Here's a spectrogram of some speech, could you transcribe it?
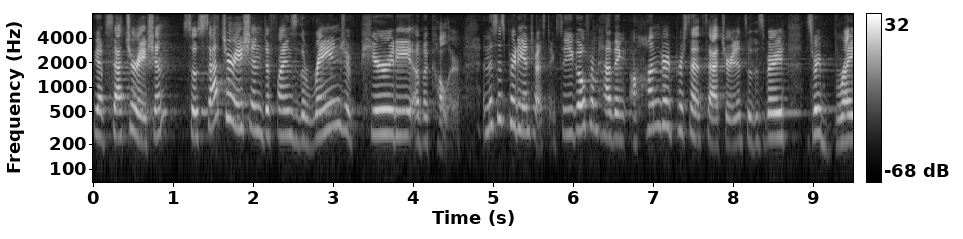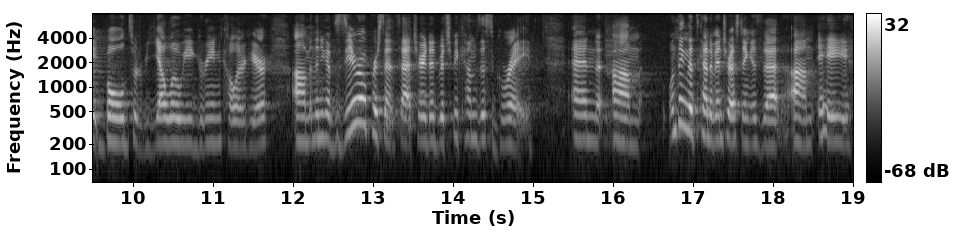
we have saturation. So saturation defines the range of purity of a color. And this is pretty interesting. So you go from having 100% saturated, so this very, this very bright, bold, sort of yellowy green color here, um, and then you have 0% saturated, which becomes this gray. And um, one thing that's kind of interesting is that um, a,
